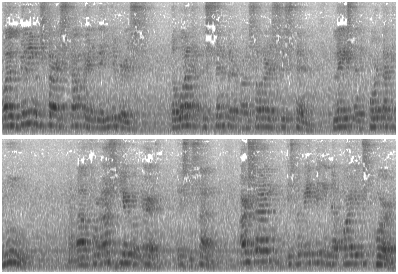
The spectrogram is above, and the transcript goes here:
While billions of stars scattered in the universe, the one at the center of our solar system plays an important role uh, for us here on Earth. That is the sun. Our sun is located in the Orion Spur.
